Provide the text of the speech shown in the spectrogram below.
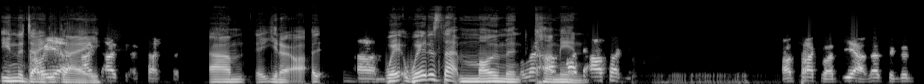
in the day to day I, I touched it. um you know Um, where where does that moment Well, come I'll, in I'll, talk. I'll talk about. Yeah, that's a good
